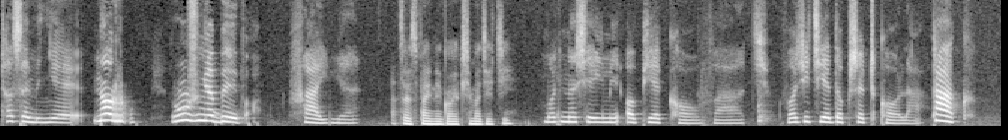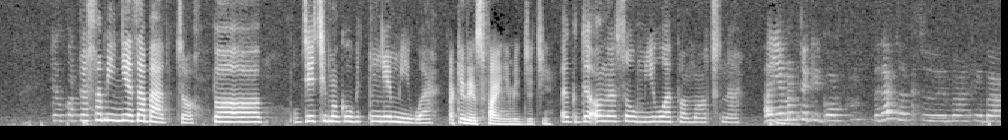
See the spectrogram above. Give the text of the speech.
czasem nie. No, r- różnie bywa. Fajnie. A co jest fajnego, jak się ma dzieci? Można się nimi opiekować. Wozić je do przedszkola. Tak. Tylko czasami nie za bardzo, bo dzieci mogą być niemiłe. A kiedy jest fajnie mieć dzieci? Gdy one są miłe, pomocne. A ja mam takiego brata, który ma chyba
